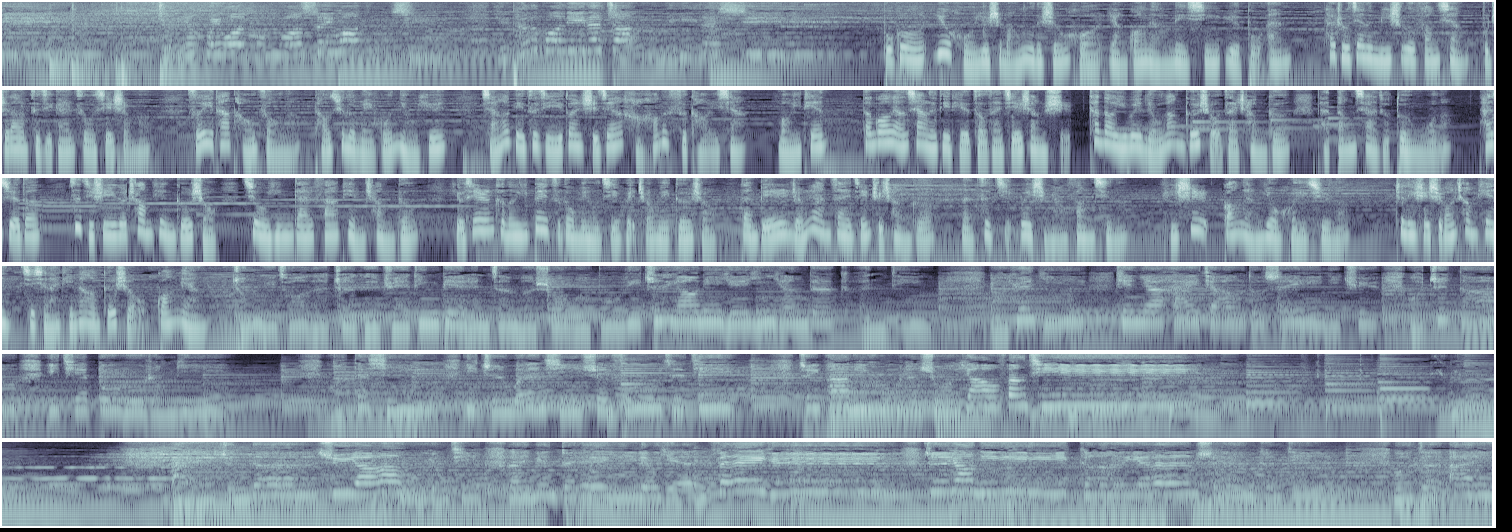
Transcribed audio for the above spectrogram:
这样为我痛破碎我的心，也割破你的掌，你的心。不过，越火越是忙碌的生活，让光良内心越不安。他逐渐的迷失了方向，不知道自己该做些什么，所以他逃走了，逃去了美国纽约，想要给自己一段时间好好的思考一下。某一天，当光良下了地铁，走在街上时，看到一位流浪歌手在唱歌，他当下就顿悟了。他觉得自己是一个唱片歌手，就应该发片唱歌。有些人可能一辈子都没有机会成为歌手，但别人仍然在坚持唱歌，那自己为什么要放弃呢？于是光良又回去了。这里是时光唱片，继续来听到歌手光良。终于做了这个决定，别人怎么说我不理，只要你也一样的肯，海角都随你去。我知道一切不容易，我的心一直温习说服自己，最怕你忽然说要放弃。爱真的需要勇气来面对流言蜚语，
